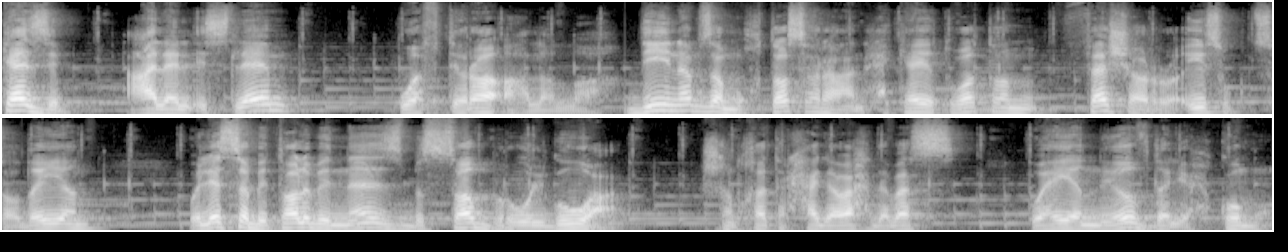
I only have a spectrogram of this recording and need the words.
كذب على الإسلام وافتراء على الله. دي نبذة مختصرة عن حكاية وطن فشل رئيسه اقتصاديا ولسه بيطالب الناس بالصبر والجوع عشان خاطر حاجة واحدة بس وهي إنه يفضل يحكمهم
